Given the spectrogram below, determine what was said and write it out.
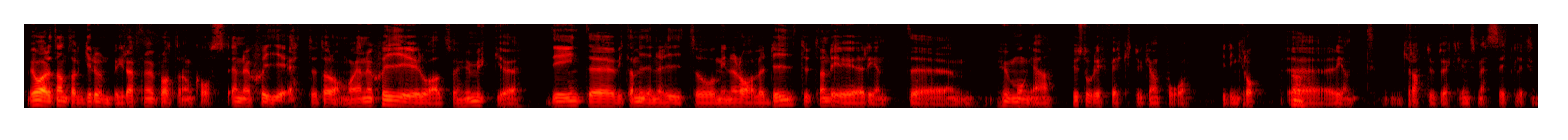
Vi har ett antal grundbegrepp när vi pratar om kost. Energi är ett utav dem. Och energi är ju då alltså hur mycket, det är inte vitaminer hit och mineraler dit, utan det är rent eh, hur många, hur stor effekt du kan få i din kropp eh, rent kraftutvecklingsmässigt. Liksom.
